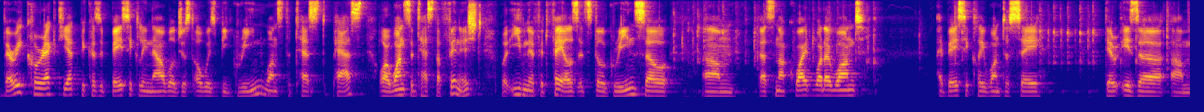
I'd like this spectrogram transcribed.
very correct yet because it basically now will just always be green once the test passed or once the tests are finished. But even if it fails, it's still green. So um, that's not quite what I want. I basically want to say there is a um,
